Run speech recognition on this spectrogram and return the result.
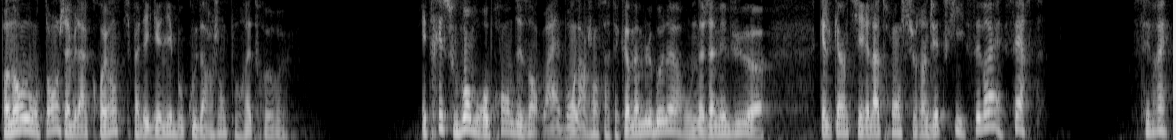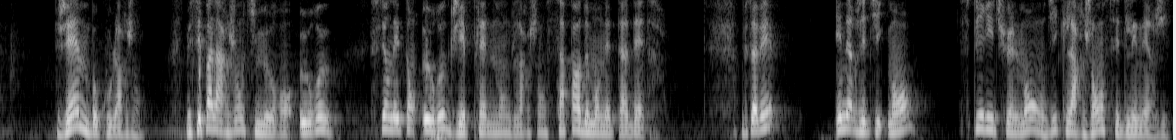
pendant longtemps, j'avais la croyance qu'il fallait gagner beaucoup d'argent pour être heureux. Et très souvent, on me reprend en disant, ouais, bon, l'argent, ça fait quand même le bonheur. On n'a jamais vu euh, quelqu'un tirer la tronche sur un jet ski. C'est vrai, certes. C'est vrai. J'aime beaucoup l'argent. Mais c'est pas l'argent qui me rend heureux. C'est en étant heureux que j'ai pleinement de l'argent. Ça part de mon état d'être. Vous savez, énergétiquement, spirituellement, on dit que l'argent, c'est de l'énergie.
